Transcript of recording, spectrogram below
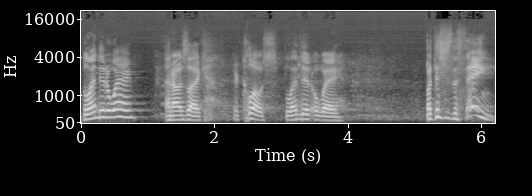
blend it away. And I was like, you're close, blend it away. But this is the thing.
